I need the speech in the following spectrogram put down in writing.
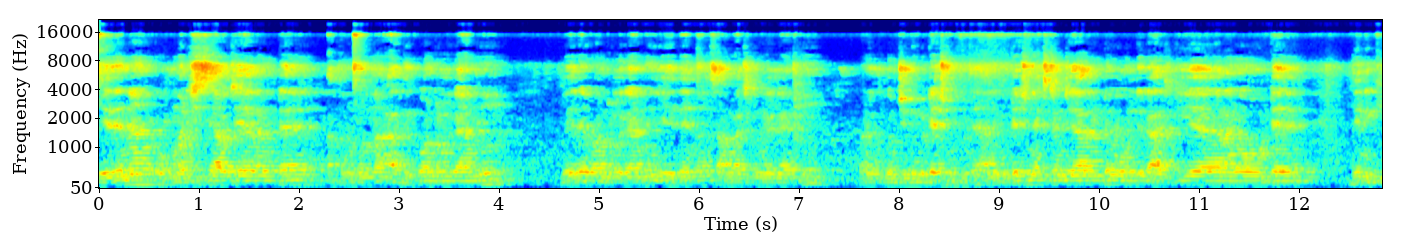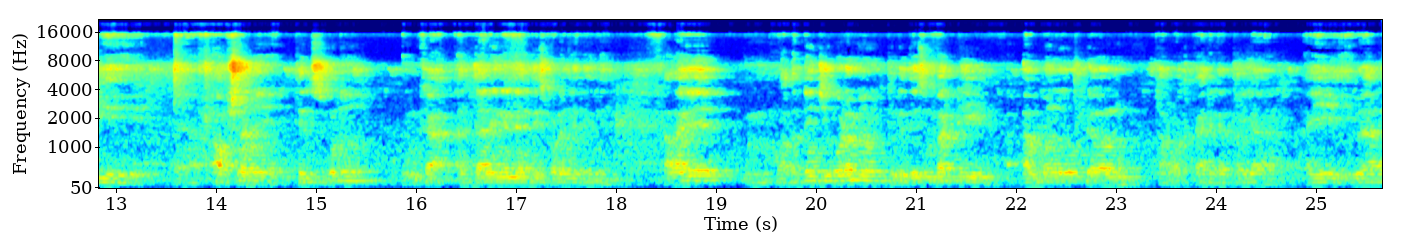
ఏదైనా ఒక మనిషి సేవ చేయాలంటే అతనికి ఉన్న ఆర్థిక వనరులు కానీ వేరే వనరులు కానీ ఏదైనా సామాజికంగా కానీ మనకి కొంచెం లిమిటేషన్ ఉంటుంది ఆ లిమిటేషన్ ఎక్స్టెండ్ చేయాలంటే ఓన్లీ రాజకీయ రంగం ఉంటే దీనికి ఆప్షన్ అని తెలుసుకుని ఇంకా అది దాని నిర్ణయం తీసుకోవడం జరిగింది. అలాగే మొదటి నుంచి కూడా మేము తెలుగుదేశం పార్టీ అభిమానులు ఉండేవాళ్ళం. తర్వాత కార్యకర్తలుగా అయ్యి ఇవాళ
